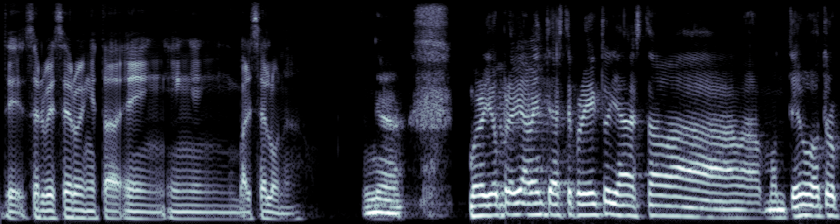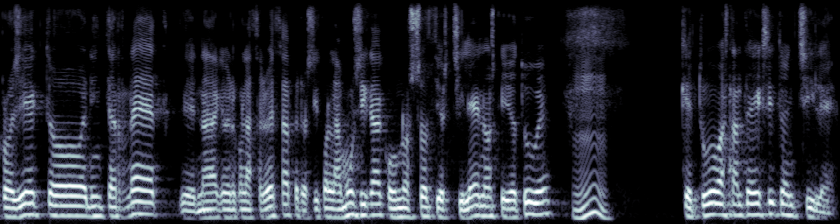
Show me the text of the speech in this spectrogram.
de cervecero en, esta, en, en, en Barcelona? Ya. Bueno, yo previamente a este proyecto ya estaba, monté otro proyecto en internet, nada que ver con la cerveza, pero sí con la música, con unos socios chilenos que yo tuve, Mm, que tuvo bastante éxito en Chile,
